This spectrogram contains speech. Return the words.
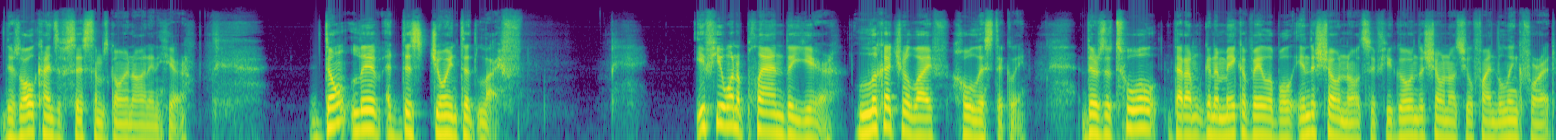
There's all kinds of systems going on in here. Don't live a disjointed life. If you want to plan the year, look at your life holistically. There's a tool that I'm going to make available in the show notes. If you go in the show notes, you'll find the link for it.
